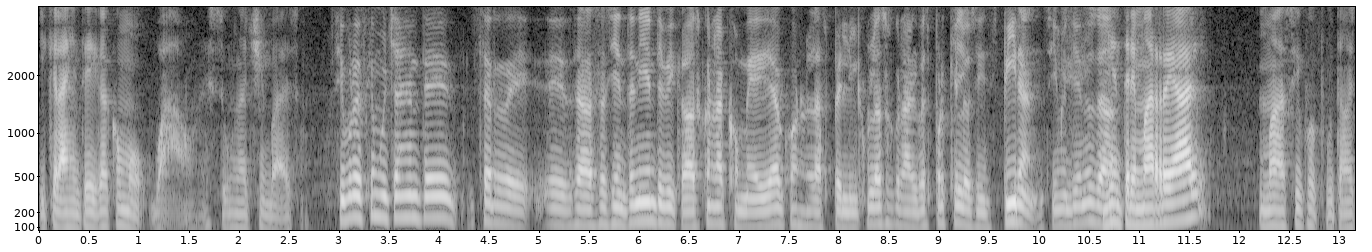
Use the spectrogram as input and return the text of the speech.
y que la gente diga como, wow, esto es una chimba eso. Sí, pero es que mucha gente se, re- eh, o sea, se sienten identificados con la comedia o con las películas o con algo, es porque los inspiran, ¿sí me entiendes? O sea, y entre más real, más hijo de puta Eh,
